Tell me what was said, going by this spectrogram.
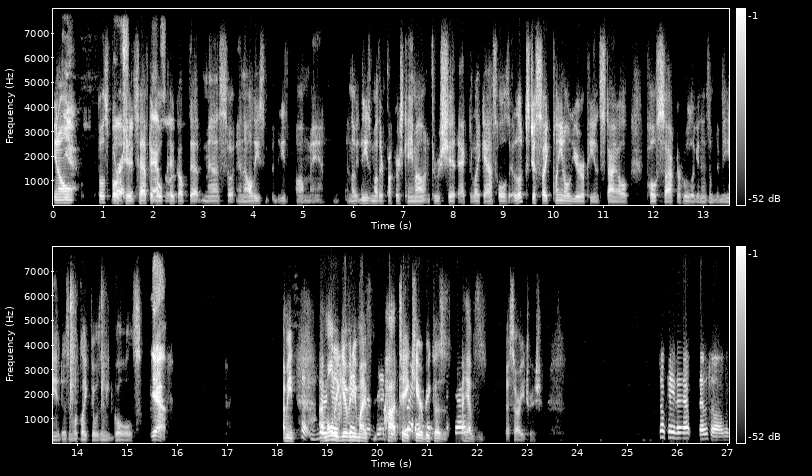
You know, yeah, those poor Bullshit. kids have to go pick up that mess and all these these oh man. And these motherfuckers came out and threw shit, acted like assholes. It looks just like plain old European style post soccer hooliganism to me. It doesn't look like there was any goals. Yeah. I mean, They're I'm only giving you my hot take here because I have. uh, Sorry, Trish. It's okay. That that was all.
